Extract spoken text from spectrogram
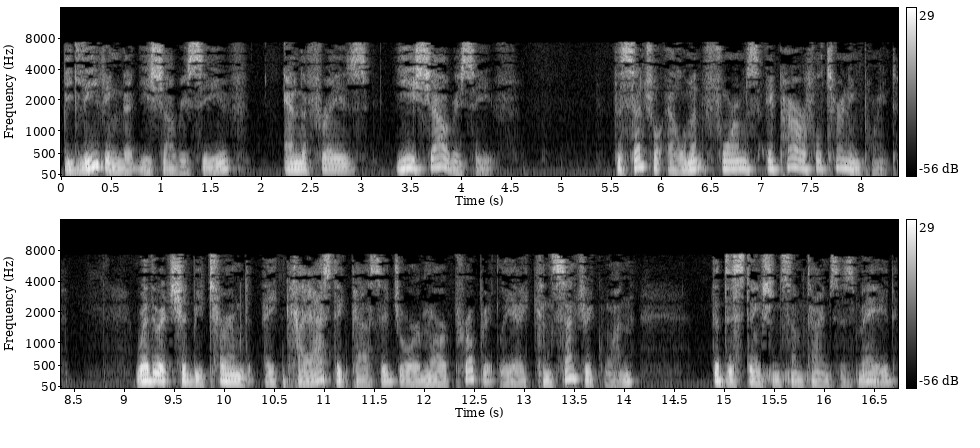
believing that ye shall receive and the phrase ye shall receive. The central element forms a powerful turning point. Whether it should be termed a chiastic passage or more appropriately a concentric one, the distinction sometimes is made,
